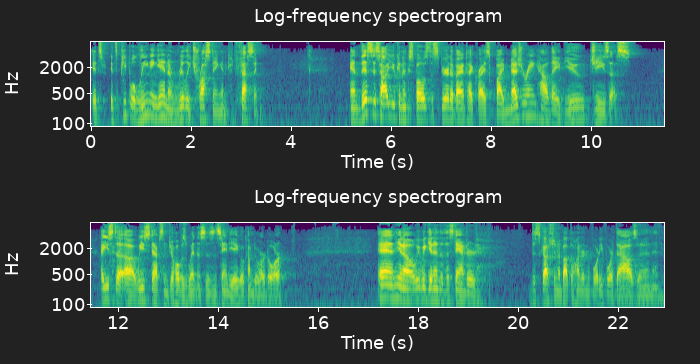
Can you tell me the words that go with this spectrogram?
it's, it's people leaning in and really trusting and confessing. And this is how you can expose the spirit of Antichrist by measuring how they view Jesus. I used to, uh, we used to have some Jehovah's Witnesses in San Diego come to our door. And, you know, we would get into the standard discussion about the 144,000 and,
